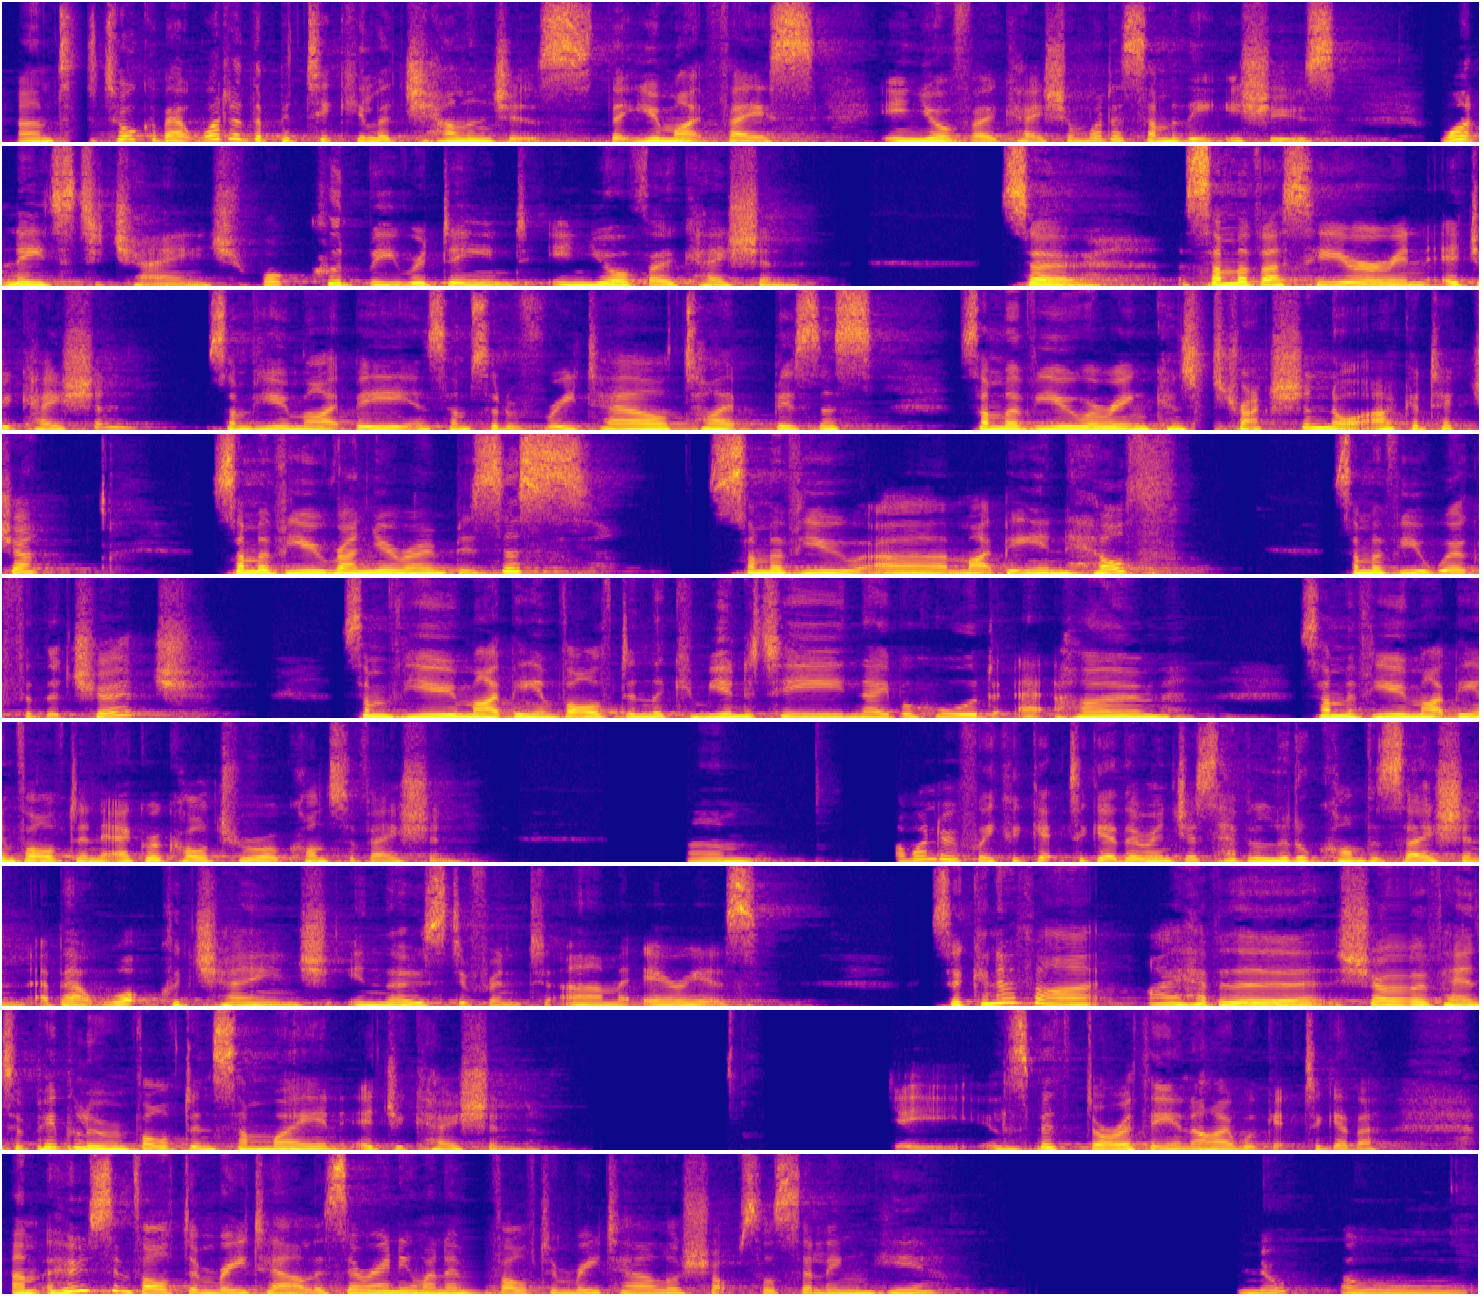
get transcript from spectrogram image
um, to talk about what are the particular challenges that you might face in your vocation. What are some of the issues? What needs to change? What could be redeemed in your vocation? So, some of us here are in education. Some of you might be in some sort of retail type business. Some of you are in construction or architecture. Some of you run your own business. Some of you uh, might be in health. Some of you work for the church. Some of you might be involved in the community, neighbourhood, at home. Some of you might be involved in agriculture or conservation. Um, I wonder if we could get together and just have a little conversation about what could change in those different um, areas. So, can I, I have a show of hands of people who are involved in some way in education? Yay. Elizabeth, Dorothy, and I will get together. Um, who's involved in retail? Is there anyone involved in retail or shops or selling here? No? Oh,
